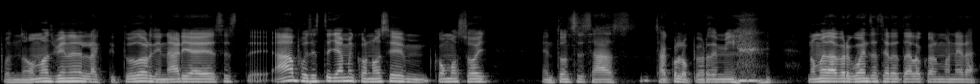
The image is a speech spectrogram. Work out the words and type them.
pues no, más bien la actitud ordinaria es, este, ah, pues este ya me conoce cómo soy, entonces saco lo peor de mí, no me da vergüenza hacer de tal o cual manera.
